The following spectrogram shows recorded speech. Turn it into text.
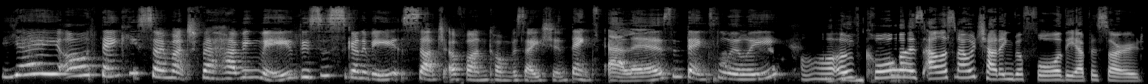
Yay! Oh, thank you so much for having me. This is going to be such a fun conversation. Thanks, Alice, and thanks, Lily. Oh, of course. Alice and I were chatting before the episode,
